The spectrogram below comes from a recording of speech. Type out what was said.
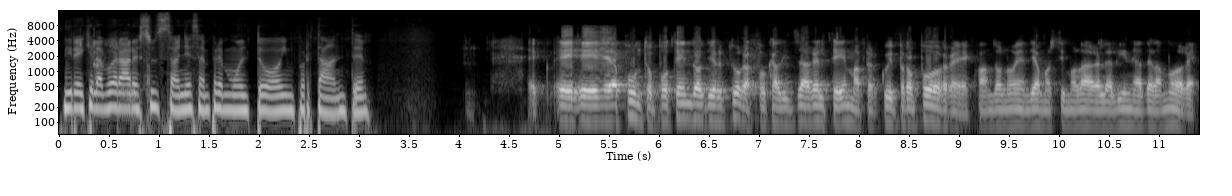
direi che lavorare sul sogno è sempre molto importante. E, e, e, appunto potendo addirittura focalizzare il tema, per cui proporre, quando noi andiamo a stimolare la linea dell'amore,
